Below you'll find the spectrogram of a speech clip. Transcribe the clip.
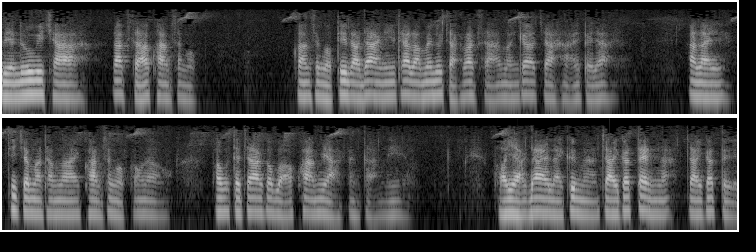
เรียนรู้วิชารักษาความสงบ ความสงบที่เราได้นี้ ถ้าเราไม่รู้จักรักษามันก็จะหายไปได้ อะไรที่จะมาทำลายความสงบของเรา พระพุทธเจ้าก็บอกความอยากต่าง ๆ นี่ พออยากได้อะไรขึ้นมา ใจก็เต้นละใจก็ตื่น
